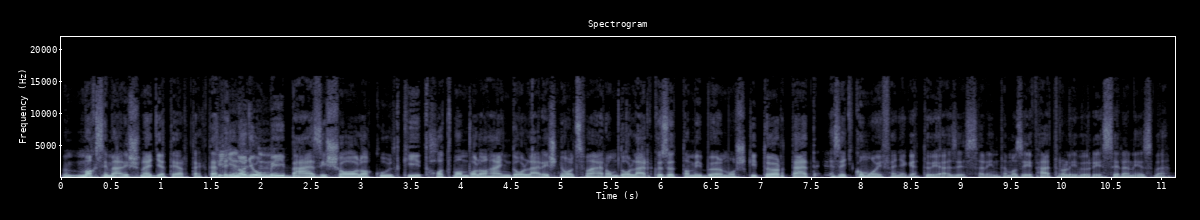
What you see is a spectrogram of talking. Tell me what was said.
Maximálisan egyetértek. Tehát Figyelendő. egy nagyon mély bázisa alakult ki itt 60 valahány dollár és 83 dollár között, amiből most kitört, tehát ez egy komoly fenyegetőjelzés szerintem az év hátralévő részére nézve.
